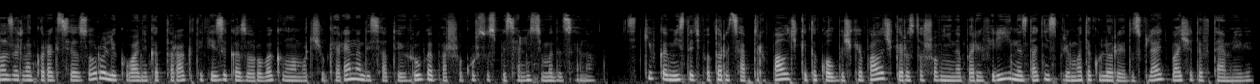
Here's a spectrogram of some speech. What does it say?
Лазерна корекція зору, лікування катаракти, фізика зору виконала Марчук Ірина 10 групи першого курсу спеціальності медицина. Сітківка містить фоторецептори, палички та колбочки. Палички, розташовані на периферії, не здатні сприймати кольори, дозволяють бачити в темряві.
